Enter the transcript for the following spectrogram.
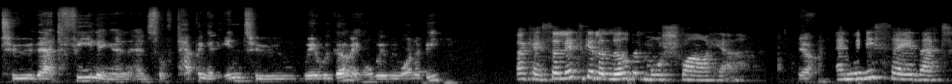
to that feeling and, and sort of tapping it into where we're going or where we want to be. Okay, so let's get a little bit more schwa here. Yeah. And let me say that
